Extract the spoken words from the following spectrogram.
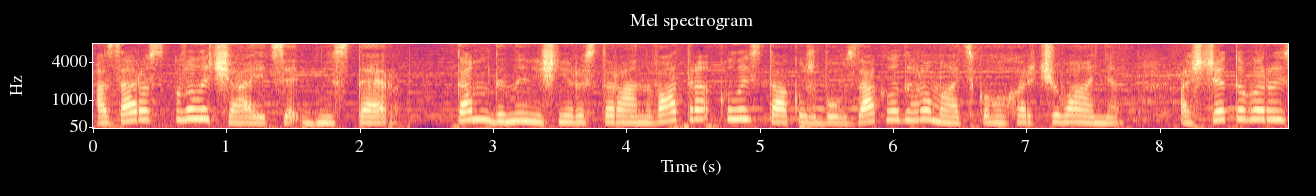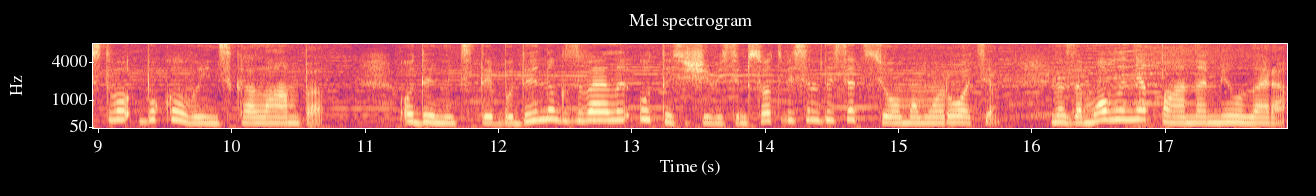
а зараз величається Дністер. Там, де нинішній ресторан Ватра, колись також був заклад громадського харчування, а ще товариство Буковинська лампа. Одинадцятий будинок звели у 1887 році на замовлення пана Мюллера.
